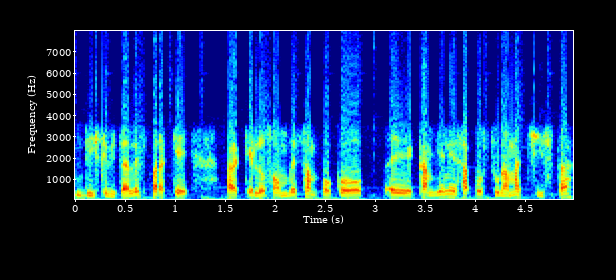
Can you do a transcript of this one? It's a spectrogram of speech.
distritales para que para que los hombres tampoco eh, cambien esa postura machista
